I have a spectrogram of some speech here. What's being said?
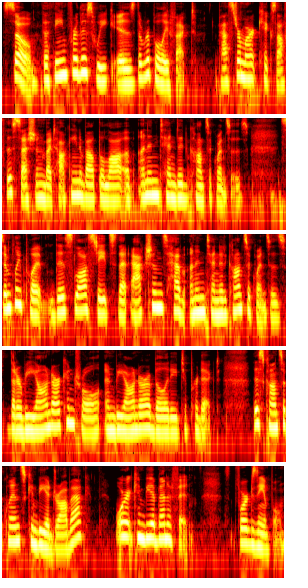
So, the theme for this week is the ripple effect. Pastor Mark kicks off this session by talking about the law of unintended consequences. Simply put, this law states that actions have unintended consequences that are beyond our control and beyond our ability to predict. This consequence can be a drawback or it can be a benefit. For example,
